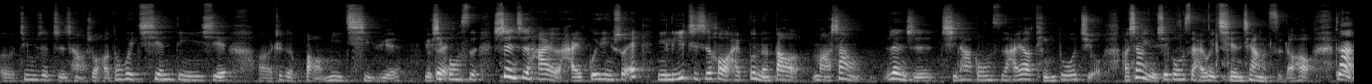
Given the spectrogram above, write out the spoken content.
呃进入这职场的时候好，都会签订一些呃这个保密契约。有些公司甚至还有还规定说，哎，你离职之后还不能到马上任职其他公司，还要停多久？好像有些公司还会签这样子的哈。那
